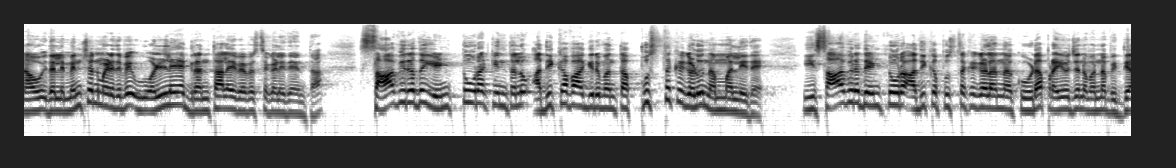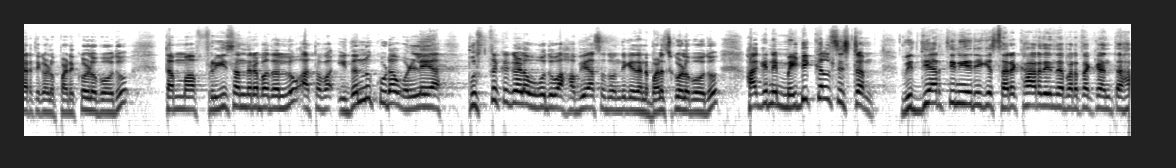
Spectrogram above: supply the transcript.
ನಾವು ಇದರಲ್ಲಿ ಮೆನ್ಷನ್ ಮಾಡಿದ್ದೇವೆ, ಒಳ್ಳೆಯ ಗ್ರಂಥಾಲಯ ವ್ಯವಸ್ಥೆಗಳಿದೆ ಅಂತ. ಸಾವಿರದ ಎಂಟುನೂರಕ್ಕಿಂತಲೂ ಅಧಿಕವಾಗಿರುವಂಥ ಪುಸ್ತಕಗಳು ನಮ್ಮಲ್ಲಿದೆ. ಈ ಸಾವಿರದ ಎಂಟುನೂರ ಅಧಿಕ ಪುಸ್ತಕಗಳನ್ನು ಕೂಡ ಪ್ರಯೋಜನವನ್ನು ವಿದ್ಯಾರ್ಥಿಗಳು ಪಡ್ಕೊಳ್ಳಬಹುದು ತಮ್ಮ ಫ್ರೀ ಸಂದರ್ಭದಲ್ಲೂ ಅಥವಾ ಇದನ್ನು ಕೂಡ ಒಳ್ಳೆಯ ಪುಸ್ತಕಗಳ ಓದುವ ಹವ್ಯಾಸದೊಂದಿಗೆ ಇದನ್ನು ಬಳಸಿಕೊಳ್ಳಬಹುದು ಹಾಗೆಯೇ ಮೆಡಿಕಲ್ ಸಿಸ್ಟಮ್ ವಿದ್ಯಾರ್ಥಿನಿಯರಿಗೆ ಸರ್ಕಾರದಿಂದ ಬರತಕ್ಕಂತಹ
